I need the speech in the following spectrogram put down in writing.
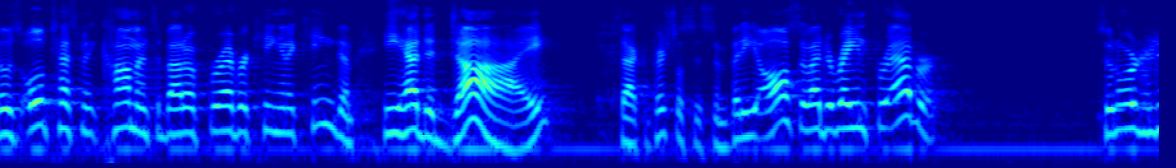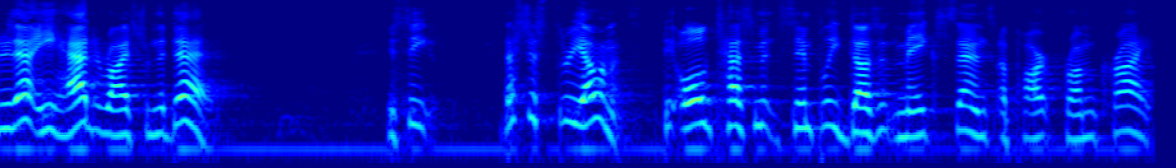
those Old Testament comments about a forever king and a kingdom. He had to die, sacrificial system, but he also had to reign forever. So in order to do that, he had to rise from the dead. You see, that's just three elements. The Old Testament simply doesn't make sense apart from Christ.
